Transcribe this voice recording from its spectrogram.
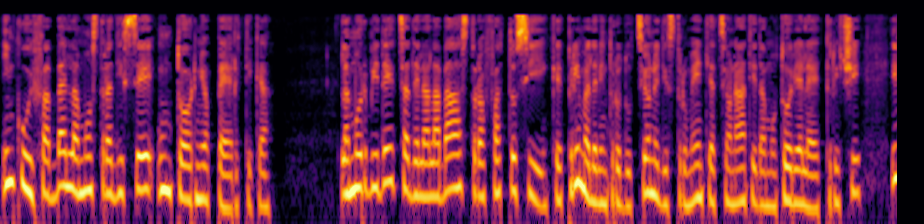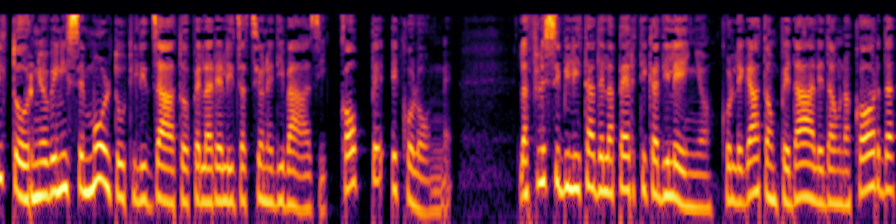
in cui fa bella mostra di sé un tornio a pertica. La morbidezza dell'alabastro ha fatto sì che prima dell'introduzione di strumenti azionati da motori elettrici, il tornio venisse molto utilizzato per la realizzazione di vasi, coppe e colonne. La flessibilità della pertica di legno, collegata a un pedale da una corda,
